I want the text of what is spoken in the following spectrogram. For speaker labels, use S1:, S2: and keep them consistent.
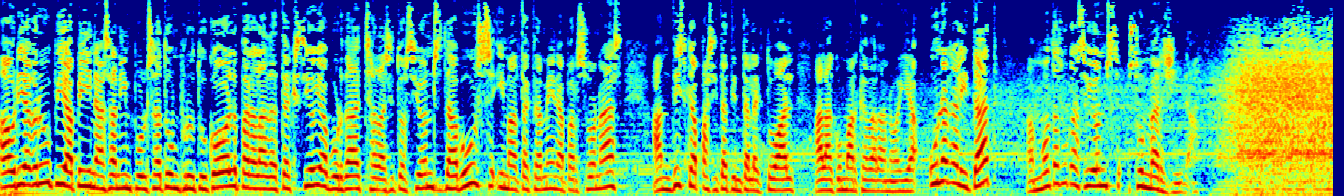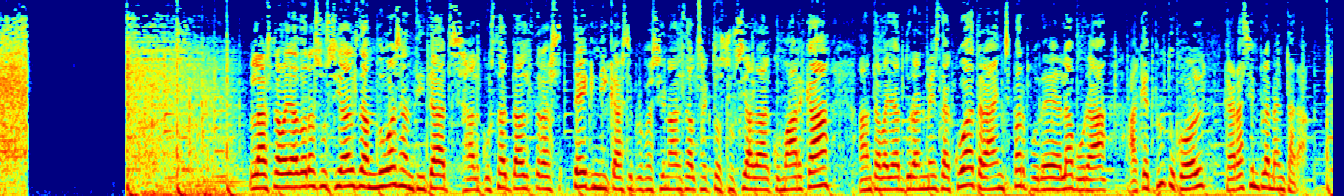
S1: Auria Group i Apines han impulsat un protocol per a la detecció i abordatge de situacions d'abús i maltractament a persones amb discapacitat intel·lectual a la comarca de la Noia. Una realitat, en moltes ocasions, submergida. Les treballadores socials d'ambdues entitats, al costat d'altres tècniques i professionals del sector social de la comarca, han treballat durant més de 4 anys per poder elaborar aquest protocol que ara s'implementarà.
